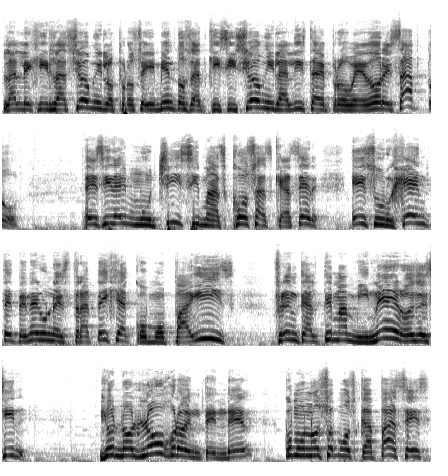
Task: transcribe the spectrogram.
la legislación y los procedimientos de adquisición y la lista de proveedores aptos. Es decir, hay muchísimas cosas que hacer. Es urgente tener una estrategia como país frente al tema minero. Es decir, yo no logro entender cómo no somos capaces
